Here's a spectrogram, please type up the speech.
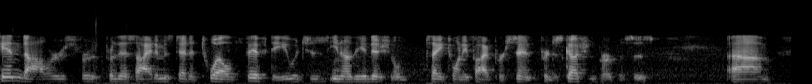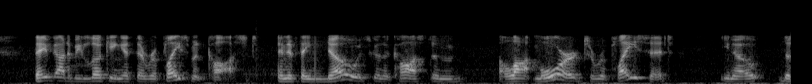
ten dollars for for this item instead of twelve fifty, which is you know the additional say twenty five percent for discussion purposes. Um, they've got to be looking at their replacement cost, and if they know it's going to cost them a lot more to replace it, you know the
